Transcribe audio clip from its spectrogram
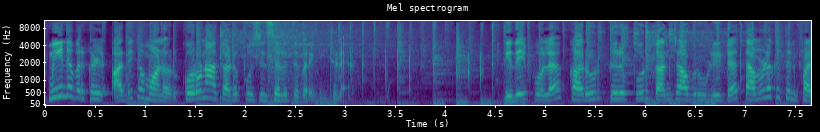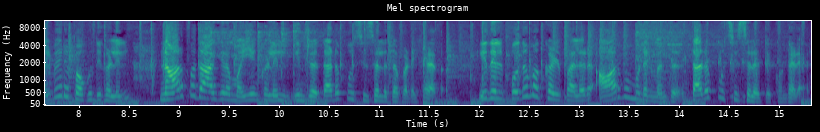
மீனவர்கள் அதிகமானோர் கொரோனா தடுப்பூசி செலுத்தி வருகின்றனர். இதேபோல கரூர் திருப்பூர் தஞ்சாவூர் உள்ளிட்ட தமிழகத்தின் பல்வேறு பகுதிகளில் நாற்பதாயிரம் மையங்களில் இன்று தடுப்பூசி செலுத்தப்படுகிறது. இதில் பொதுமக்கள் பலர் ஆர்வமுடன் வந்து தடுப்பூசி செலுத்திக் கொண்டனர்.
